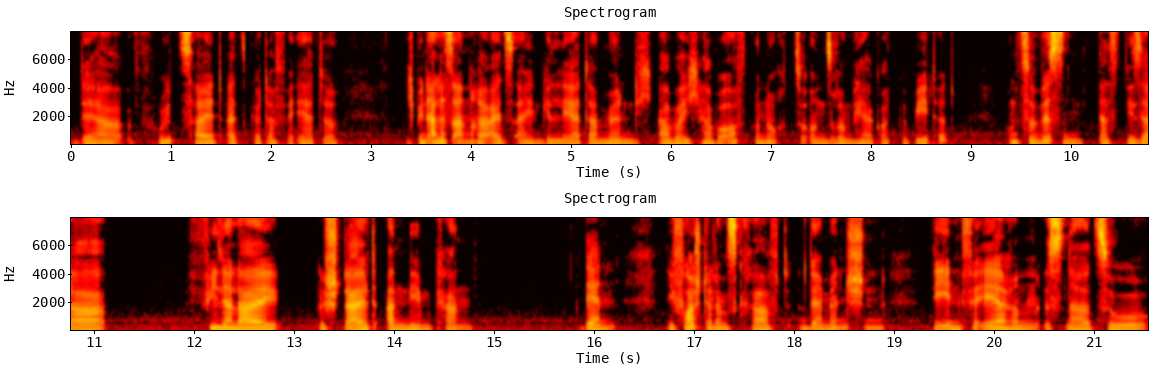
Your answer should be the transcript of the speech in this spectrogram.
der Frühzeit als Götter verehrte. Ich bin alles andere als ein gelehrter Mönch, aber ich habe oft genug zu unserem Herrgott gebetet, um zu wissen, dass dieser vielerlei Gestalt annehmen kann. Denn die Vorstellungskraft der Menschen, die ihn verehren, ist nahezu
